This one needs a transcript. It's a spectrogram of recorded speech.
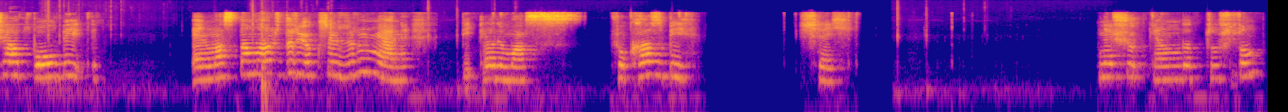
İnşallah bol bir elmas da vardır yoksa üzülürüm yani. Bir elmas. Çok az bir şey. Ne şu yanında dursun.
